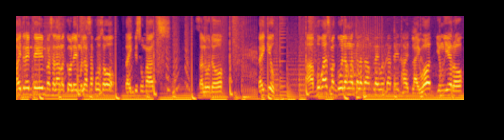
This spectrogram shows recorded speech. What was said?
Okay, Dream Team, pasalamat ko ulit mula sa puso. Thank you so much. Saludo. Thank you. Ah, bukas magkulangan talaga ang plywood natin. Ay, plywood, yung yero.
